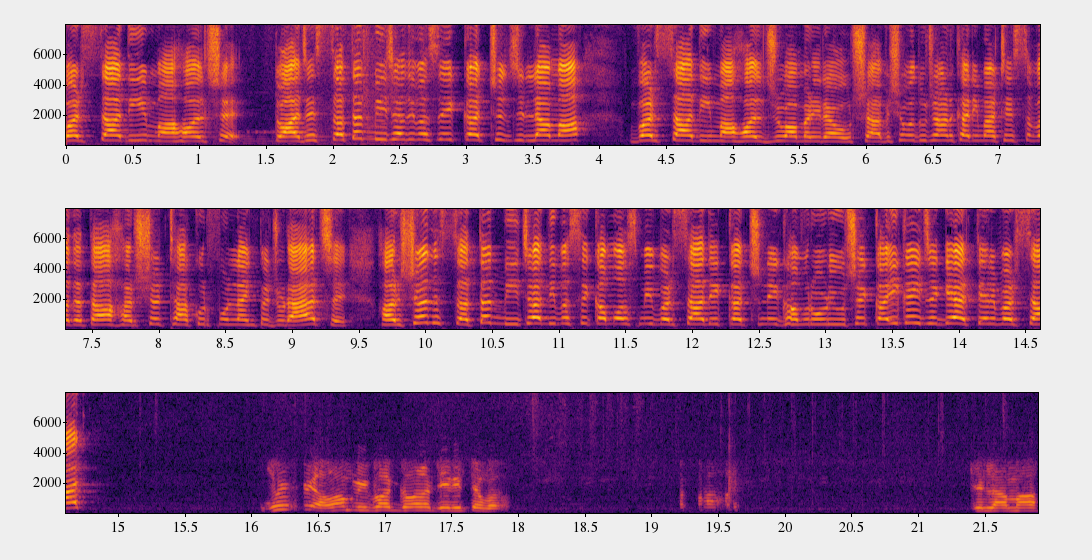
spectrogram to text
વરસાદી માહોલ છે. તો આજે સતત બીજા દિવસે કચ્છ જિલ્લામાં વરસાદી માહોલ જોવા મળી રહ્યો છે. આ વિશે વધુ જાણકારી માટે સંવાદદાતા હર્ષદ ઠાકુર ફોનલાઈન પર જોડાયા છે. હર્ષદ, સતત બીજા દિવસે કમોસમી વરસાદે કચ્છને ઘમરોળ્યું છે. કઈ કઈ જગ્યાએ અત્યારે વરસાદ જોઈએ, હવામાન વિભાગ દ્વારા જે રીતે જિલ્લામાં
